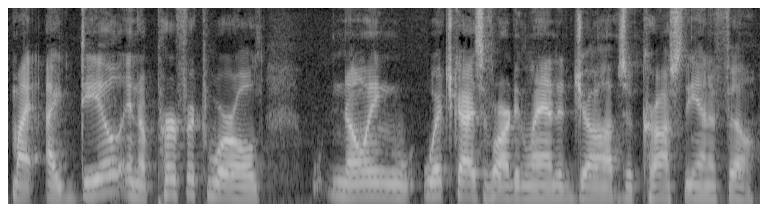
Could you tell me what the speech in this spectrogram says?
My ideal in a perfect world, knowing which guys have already landed jobs across the NFL,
